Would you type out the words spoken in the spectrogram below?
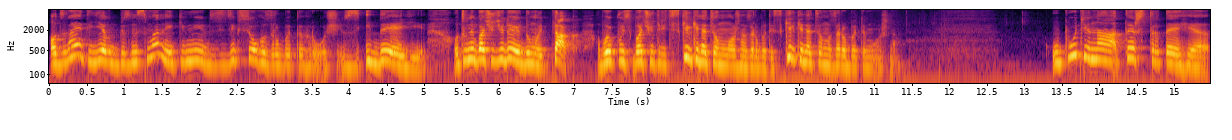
От знаєте, є бізнесмени, які вміють зі всього зробити гроші, з ідеї. От вони бачать ідею і думають, так, або якусь бачать річ, скільки на цьому можна зробити, скільки на цьому заробити можна. У Путіна теж стратегія,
